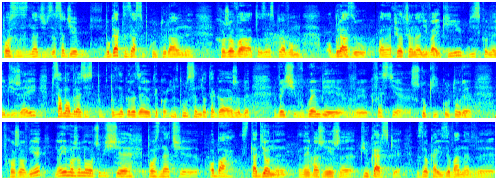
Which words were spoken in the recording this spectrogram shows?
poznać w zasadzie bogaty zasób kulturalny Chorzowa, to za sprawą obrazu pana Piotra Naliwajki, blisko najbliżej. Sam obraz jest pe- pewnego rodzaju tylko impulsem do tego, żeby wejść w głębiej w kwestie sztuki, kultury w Chorzowie. No i możemy oczywiście poznać e, oba stadiony, te najważniejsze piłkarskie, zlokalizowane w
